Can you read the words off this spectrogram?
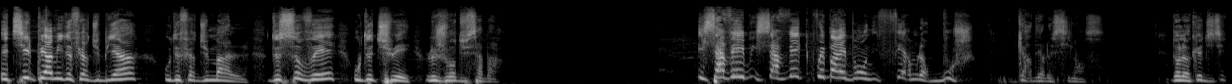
est-il permis de faire du bien ou de faire du mal De sauver ou de tuer le jour du sabbat? Ils savaient, ils savaient qu'ils ne pouvaient pas répondre. Ils ferment leur bouche. Ils gardèrent le silence. Dans leur cœur, ils disaient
